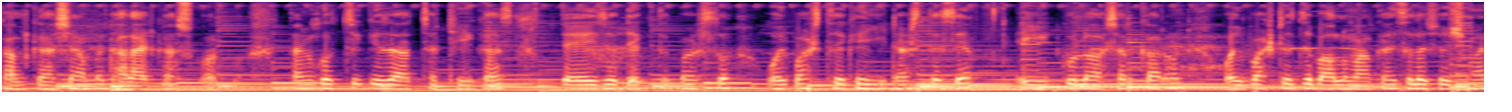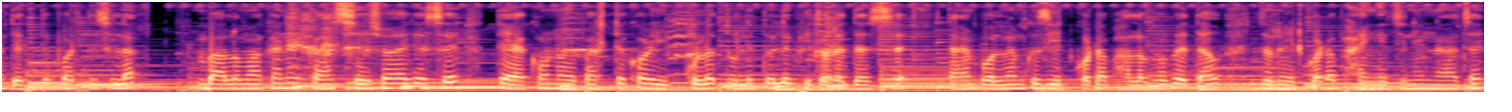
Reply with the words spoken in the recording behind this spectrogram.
কালকে আসে আমরা ঢালাইয়ের কাজ করব। তো আমি করছি কি যে আচ্ছা ঠিক আছে। তো এই যে দেখতে পারছ, ওই পাশ থেকে ইট আসতেছে। এই ইটগুলো আসার কারণ, ওই পাশটার যে বালু মাখাই ছিল সেই সময় দেখতে পারতেছিলাম বালু মাখানির কাজ শেষ হয়ে গেছে, তো এখন ওই পাশটা করে ইটগুলো তুলে তুলে ভিতরে দিচ্ছে। তাই আমি বললাম কি যে ইট ভালোভাবে দাও, যেন ইটকোটা ভাঙে চিনি না যায়।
